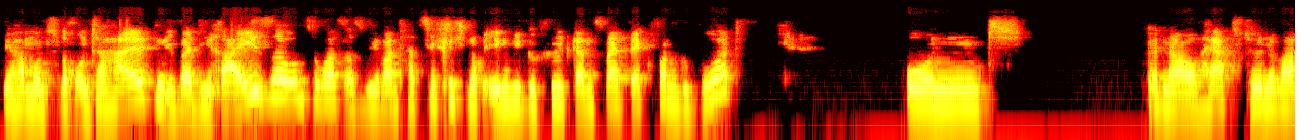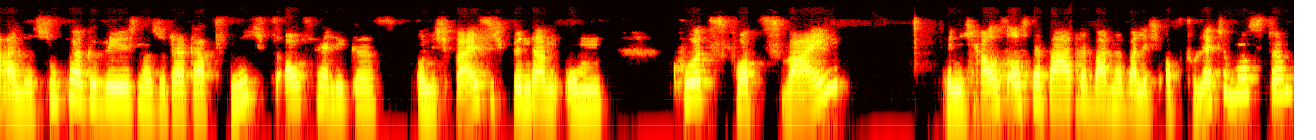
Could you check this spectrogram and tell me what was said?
Wir haben uns noch unterhalten über die Reise und sowas. Also wir waren tatsächlich noch irgendwie gefühlt ganz weit weg von Geburt. Und genau, Herztöne war alles super gewesen. Also da gab es nichts Auffälliges. Und ich weiß, ich bin dann um kurz vor zwei, bin ich raus aus der Badewanne, weil ich auf Toilette musste.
